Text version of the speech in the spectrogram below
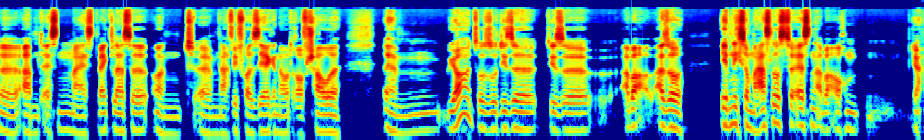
äh, Abendessen meist weglasse und ähm, nach wie vor sehr genau drauf schaue. Ähm, ja, so, so diese, diese, aber also eben nicht so maßlos zu essen, aber auch ja,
